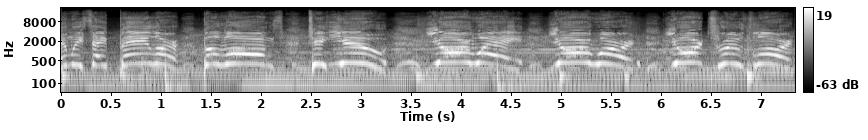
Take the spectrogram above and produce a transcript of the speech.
and we say, Baylor belongs to you. Your way, your word, your truth, Lord.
